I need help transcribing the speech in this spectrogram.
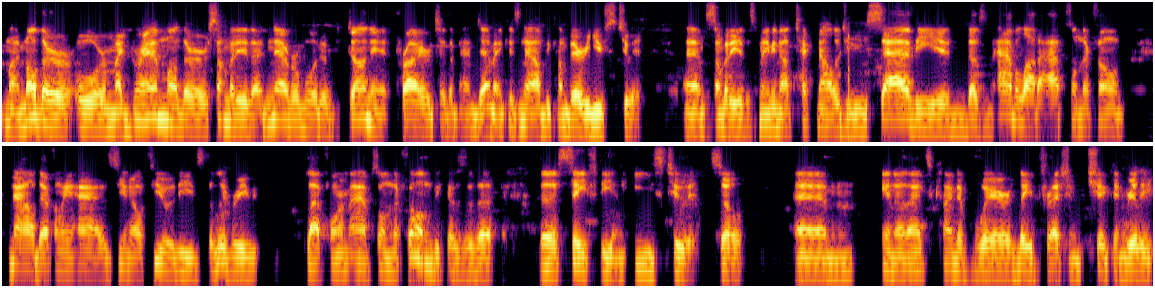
my mother or my grandmother or somebody that never would have done it prior to the pandemic has now become very used to it. And somebody that's maybe not technology savvy and doesn't have a lot of apps on their phone now definitely has you know a few of these delivery platform apps on their phone because of the the safety and ease to it. So um you know that's kind of where laid fresh and chicken really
